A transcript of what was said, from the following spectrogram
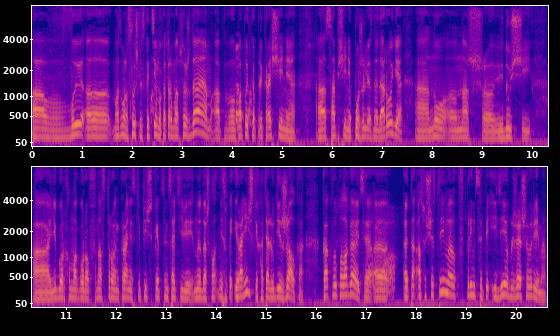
А, вы, а, возможно, слышали сказать, тему, которую мы обсуждаем, а, попытка прекращения сообщения по железной дороге. Но наш ведущий Егор Холмогоров настроен крайне скептически к этой инициативе, ну, я даже сказал, несколько иронически, хотя людей жалко. Как вы полагаете, э, это осуществимо, в принципе, идея в ближайшее время?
